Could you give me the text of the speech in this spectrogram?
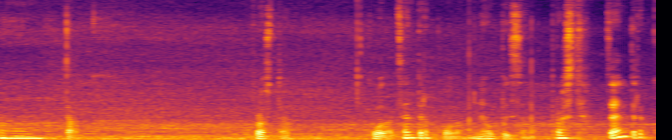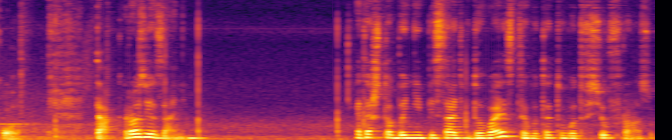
а, так. Просто кола, центр кола, не описано. Просто центр кола. Так, розв'язання. Это чтобы не писать в довести вот эту вот всю фразу.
